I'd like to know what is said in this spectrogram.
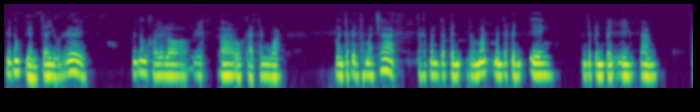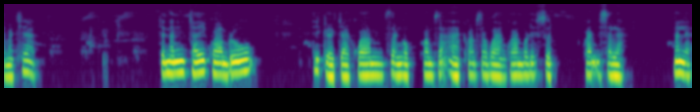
ไม่ต้องเปลี่ยนใจอยู่เรื่อย ไม่ต้องคอยรอเวลาโอกาสจังหวะ มันจะเป็นธรรมชาตินะครับ มันจะเป็นอัตโนมัติ มันจะเป็นเอง มันจะเป็นไปเองตามธรรมชาติฉะนั้นใช้ความรู้ ที่เกิดจากความสงบความสะอาด ความสว่าง ความบริสุทธิ์ ความอิสระ นั่นแหละ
